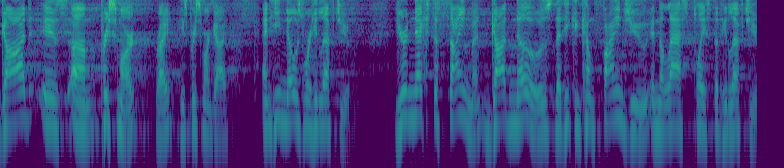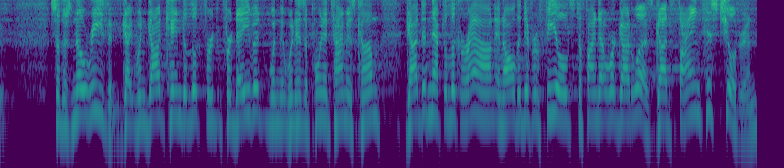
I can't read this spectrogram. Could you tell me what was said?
God is um, pretty smart, right? He's a pretty smart guy, and He knows where He left you. Your next assignment, God knows that He can come find you in the last place that He left you. So there's no reason. When God came to look for, for David, when, the, when his appointed time has come, God didn't have to look around in all the different fields to find out where God was. God finds his children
